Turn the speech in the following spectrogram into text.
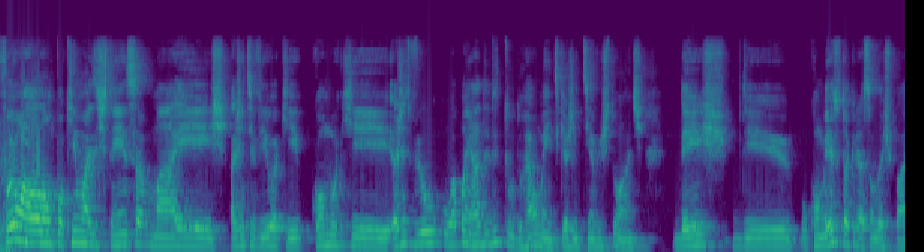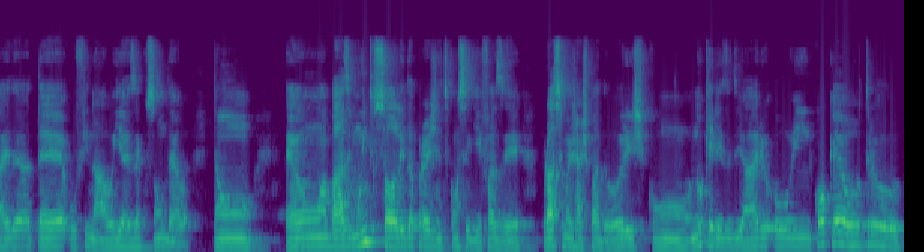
Foi uma aula um pouquinho mais extensa, mas a gente viu aqui como que... A gente viu o apanhado de tudo, realmente, que a gente tinha visto antes, desde o começo da criação da Spider até o final e a execução dela. Então, é uma base muito sólida para a gente conseguir fazer próximos raspadores com, no Querido Diário ou em qualquer outro,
